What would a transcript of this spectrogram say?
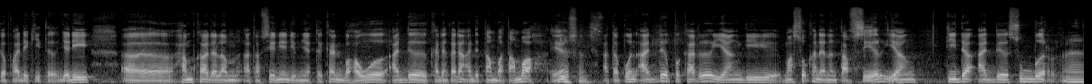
kepada kita. Jadi uh, Hamka dalam uh, tafsirnya dia menyatakan bahawa ada kadang-kadang ada tambah-tambah ya Yes, yes. ataupun ada perkara yang dimasukkan dalam tafsir yang tidak ada sumber Ah.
